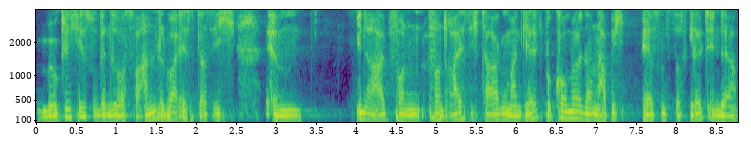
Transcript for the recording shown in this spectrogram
möglich ist und wenn sowas verhandelbar ist, dass ich ähm, innerhalb von, von 30 Tagen mein Geld bekomme, dann habe ich erstens das Geld in der,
